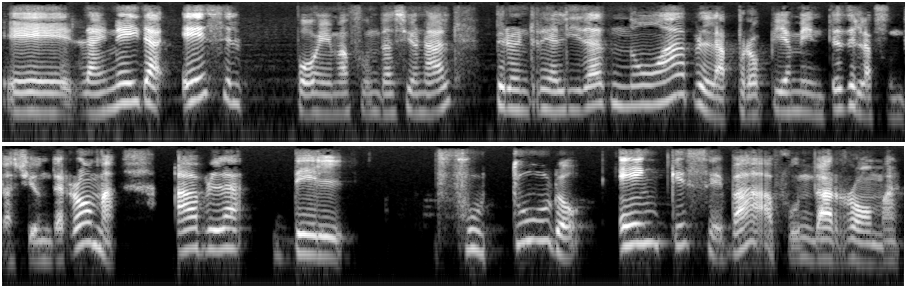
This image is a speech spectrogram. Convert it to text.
Eh, la Eneida es el poema fundacional, pero en realidad no habla propiamente de la fundación de Roma, habla del futuro en que se va a fundar Roma.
